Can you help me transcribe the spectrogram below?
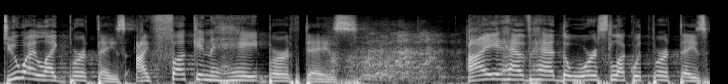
do I like birthdays? I fucking hate birthdays. I have had the worst luck with birthdays.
